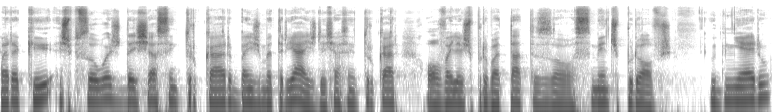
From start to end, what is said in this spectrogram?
para que as pessoas deixassem de trocar bens materiais, deixassem de trocar ovelhas por batatas ou sementes por ovos. O dinheiro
